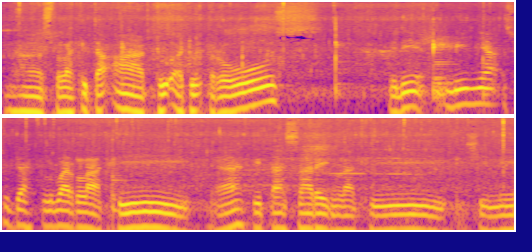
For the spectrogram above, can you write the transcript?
Nah, setelah kita aduk-aduk terus, ini minyak sudah keluar lagi ya. Kita saring lagi di sini.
